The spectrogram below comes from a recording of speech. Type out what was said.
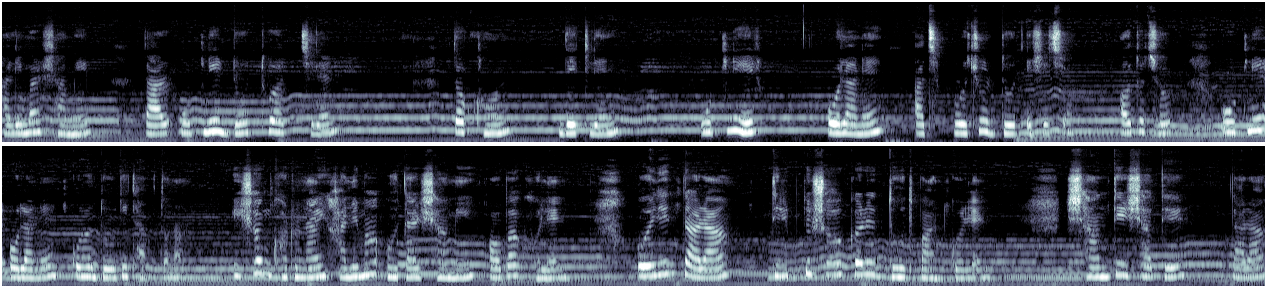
হালিমার স্বামী তার উটনির দুধ ধোয়াচ্ছিলেন। তখন দেখলেন উটনির ওলানে আজ প্রচুর দুধ এসেছে, অথচ উটনির ওলানে কোনো দুধই থাকতো না। এসব ঘটনায় হালিমা ও তার স্বামী অবাক হলেন। ওই দিন তারা তৃপ্ত সহকারে দুধ পান করলেন। শান্তির সাথে তারা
